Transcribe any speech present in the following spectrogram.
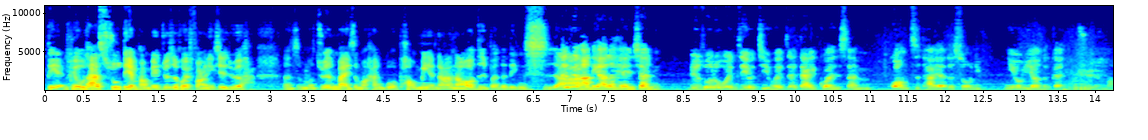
店。譬如他书店旁边就是会放一些，就是嗯什么，就是卖什么韩国泡面啊，然后日本的零食啊。阿里黑，像比如说，如果你自己有机会在代官上。逛姿泰雅的时候，你你有一样的感觉吗？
